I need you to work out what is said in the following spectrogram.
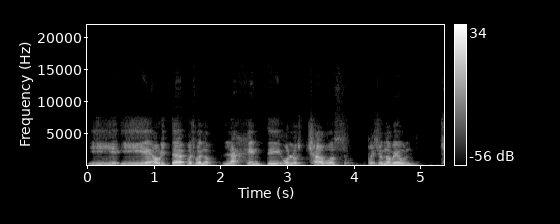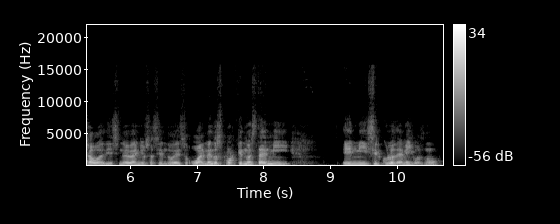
Y, y ahorita, pues bueno, la gente o los chavos pues yo no veo un chavo de 19 años haciendo eso, o al menos porque no está en mi, en mi círculo de amigos, ¿no?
